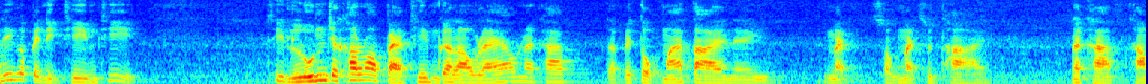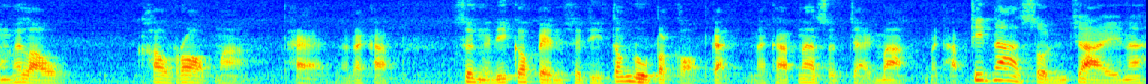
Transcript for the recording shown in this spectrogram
นี่ก็เป็นอีกทีมที่ที่ลุ้นจะเข้ารอบ 8 ทีมกับเราแล้วนะครับ แต่ไปตกม้าตายในแมตช์สองแมตช์สุดท้ายนะครับทำให้เราเข้ารอบมาแทนนะครับ ซึ่งอันนี้ก็เป็นสถิติต้องดูประกอบกันนะครับ น่าสนใจมากนะครับ ที่น่าสนใจนะ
